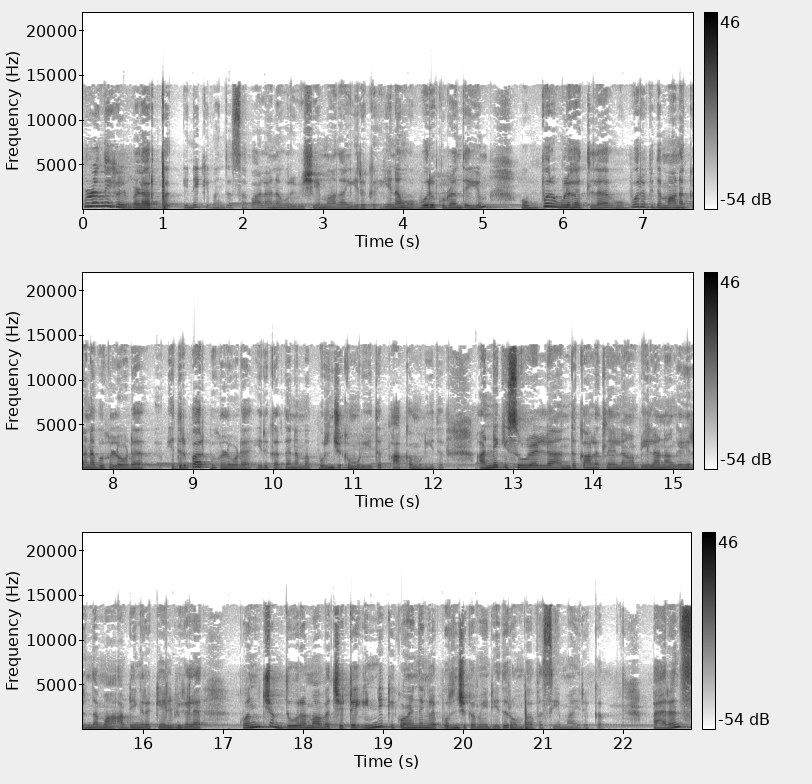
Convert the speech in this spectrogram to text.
குழந்தைகள் வளர்ப்பு இன்றைக்கி வந்து சவாலான ஒரு விஷயமாக தான் இருக்குது ஏன்னா ஒவ்வொரு குழந்தையும் ஒவ்வொரு உலகத்தில் ஒவ்வொரு விதமான கனவுகளோட எதிர்பார்ப்புகளோட இருக்கிறத நம்ம புரிஞ்சுக்க முடியுது பார்க்க முடியுது. அன்னைக்கு சூழலில் அந்த காலத்துல எல்லாம் அப்படிலாம் நாங்கள் இருந்தோமா அப்படிங்கிற கேள்விகளை கொஞ்சம் தூரமாக வச்சுட்டு இன்றைக்கி குழந்தைங்களை புரிஞ்சுக்க வேண்டியது ரொம்ப அவசியமாக இருக்குது பேரண்ட்ஸ்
